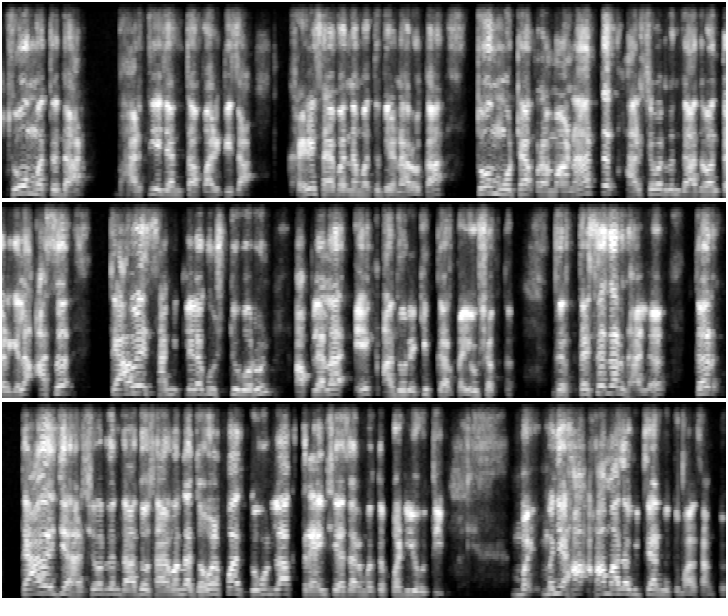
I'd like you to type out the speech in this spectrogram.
जो मतदार भारतीय जनता पार्टीचा खैरे साहेबांना मत देणार होता तो मोठ्या प्रमाणात हर्षवर्धन जाधवांकडे गेला. असं त्यावेळेस सांगितलेल्या गोष्टीवरून आपल्याला एक अधोरेखित करता येऊ शकतं. जर तसं जर झालं तर त्यावेळी हर्षवर्धन जाधव साहेबांना जवळपास दोन लाख त्र्याऐंशी हजार मतं पडली होती. म्हणजे हा हा माझा विचार मी तुम्हाला सांगतो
